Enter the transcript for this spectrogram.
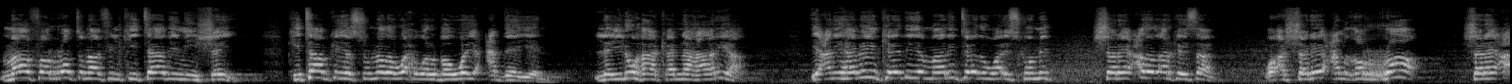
Maa faratnaa fi lkitaabi min shay. Kitaabka iyo sunnada wax walba way caddeeyeen. Layluhaa ka nahaariha yacni habeenkeedii iyo maalinteedu waa isku mid. Shareecadaad arkaysaan. Waa ashariica algharaa shareeco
